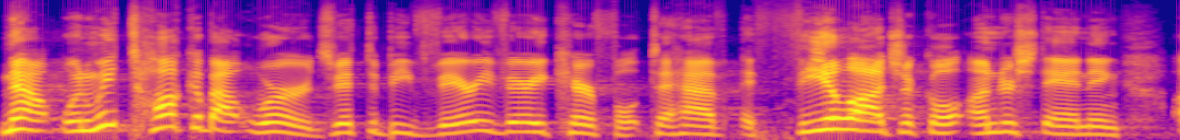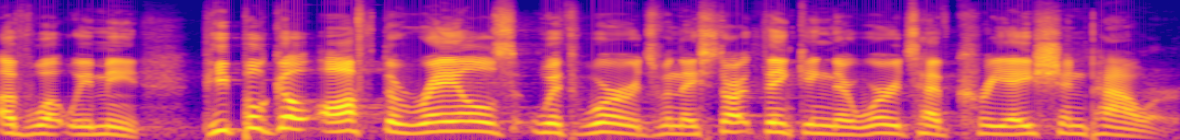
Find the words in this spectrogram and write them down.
Now, when we talk about words, we have to be very, very careful to have a theological understanding of what we mean. People go off the rails with words when they start thinking their words have creation power.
